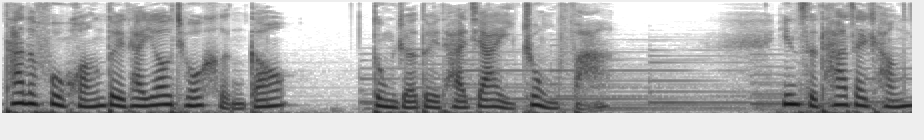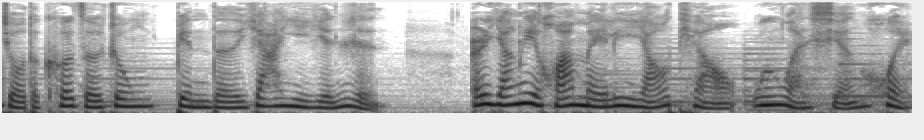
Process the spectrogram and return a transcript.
他的父皇对他要求很高，动辄对他加以重罚，因此他在长久的苛责中变得压抑隐忍。而杨丽华美丽窈窕、温婉贤惠，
